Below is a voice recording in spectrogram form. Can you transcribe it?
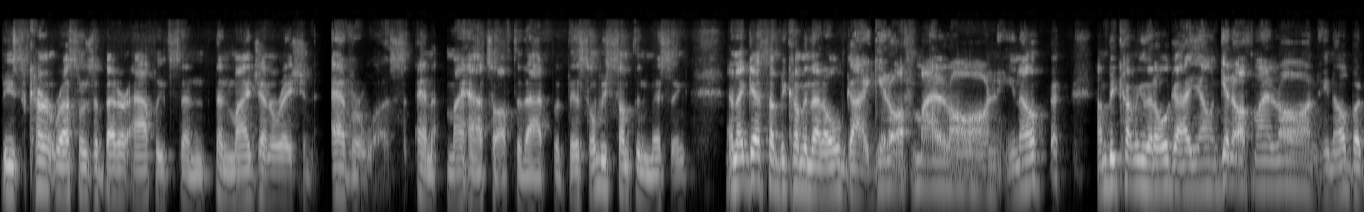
these current wrestlers are better athletes than than my generation ever was and my hats off to that but there's always something missing and i guess i'm becoming that old guy get off my lawn you know i'm becoming that old guy yelling get off my lawn you know but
